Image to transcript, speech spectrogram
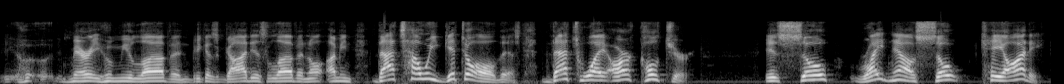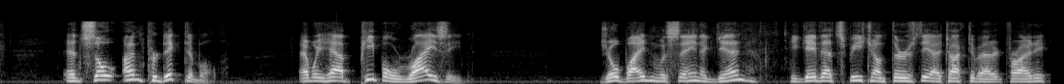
marry whom you love and because God is love and all I mean that's how we get to all this that's why our culture is so right now so chaotic and so unpredictable and we have people rising Joe Biden was saying again he gave that speech on Thursday. I talked about it Friday.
